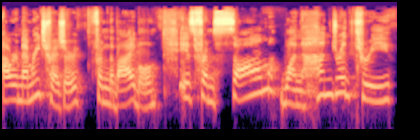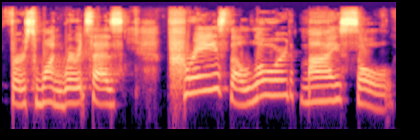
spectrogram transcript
our memory treasure from the Bible is from Psalm 103, verse 1, where it says, Praise the Lord, my soul.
